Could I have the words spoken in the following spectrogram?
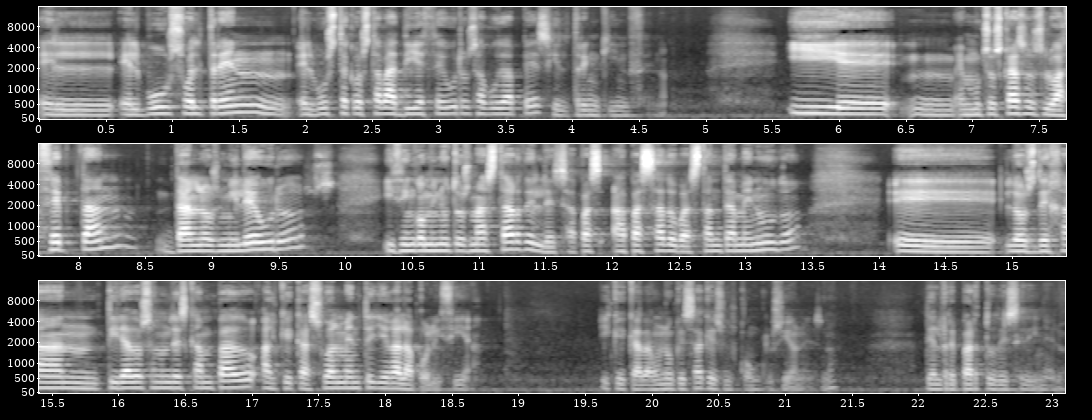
El, bus o el tren, el bus te costaba 10 euros a Budapest y el tren 15. Y eh, en muchos casos lo aceptan, dan los 1.000 euros y cinco minutos más tarde, les ha, pasado bastante a menudo, eh, los dejan tirados en un descampado al que casualmente llega la policía y que cada uno que saque sus conclusiones del reparto de ese dinero.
